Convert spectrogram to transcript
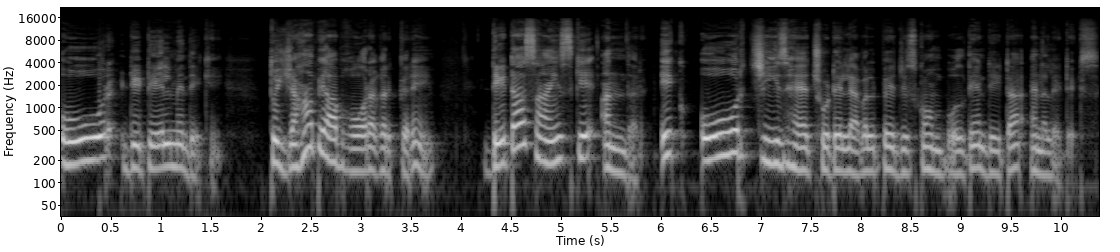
और डिटेल में देखें तो यहाँ पे आप गौर अगर करें डेटा साइंस के अंदर एक और चीज़ है छोटे लेवल पे जिसको हम बोलते हैं डेटा एनालिटिक्स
